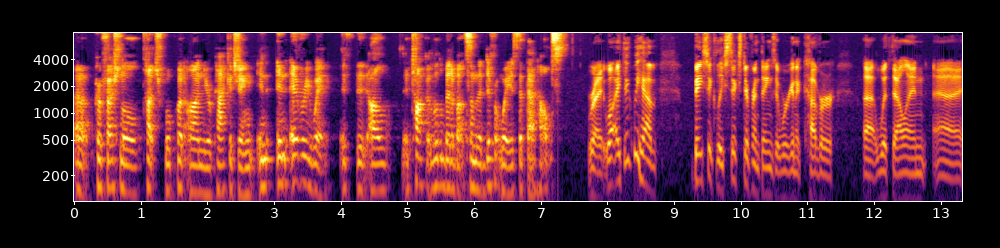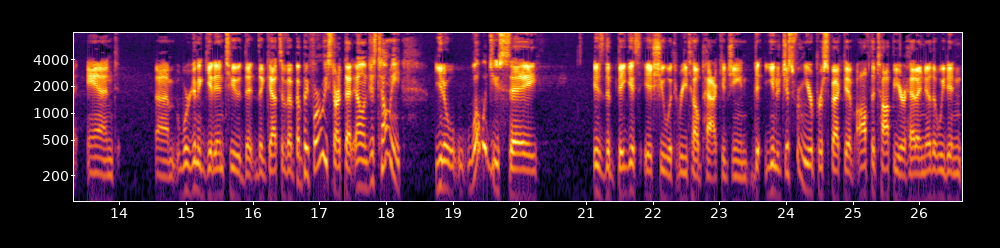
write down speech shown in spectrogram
uh, professional touch will put on your packaging in in every way. It, it, I'll talk a little bit about some of the different ways that that helps. Right. Well, I think we have basically six different things that we're going to cover uh, with Ellen, uh, and um, we're going to get into the, the guts of it. But before we start that, Ellen, just tell me, you know, what would you say is the biggest issue with retail packaging? You know, just from your perspective, off the top of your head, I know that we didn't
